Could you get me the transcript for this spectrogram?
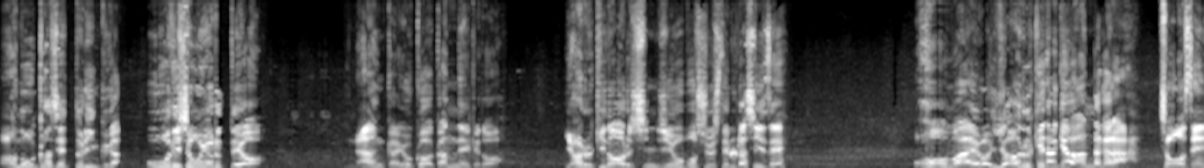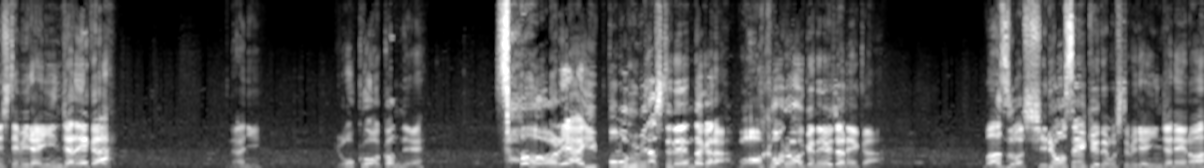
う。あのガジェットリンクがオーディションをやるってよ。なんかよくわかんねえけどやる気のある新人を募集してるらしいぜ。お前はやる気だけはあんだから挑戦してみりゃいいんじゃねえか。何？よくわかんねえ？そりゃ一歩も踏み出してねえんだからわかるわけねえじゃねえか。まずは資料請求でもしてみりゃいいんじゃねえの。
